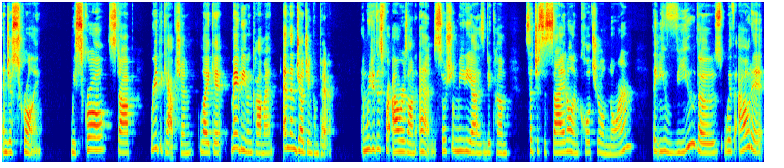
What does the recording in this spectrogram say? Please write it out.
and just scrolling. We scroll, stop, read the caption, like it, maybe even comment, and then judge and compare. And we do this for hours on end. Social media has become such a societal and cultural norm that you view those without it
